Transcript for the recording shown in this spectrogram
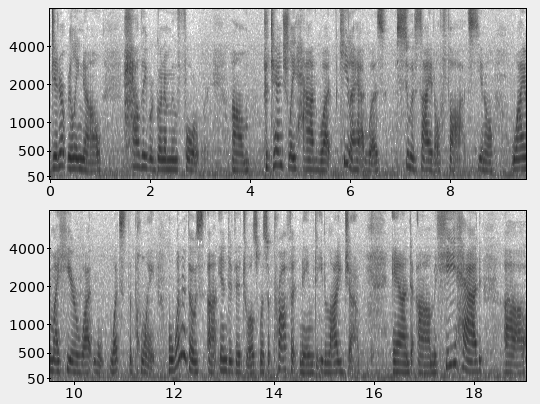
didn't really know how they were going to move forward. Um, potentially had what Keela had was suicidal thoughts. You know, why am I here? What what's the point? Well, one of those uh, individuals was a prophet named Elijah, and um, he had uh,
